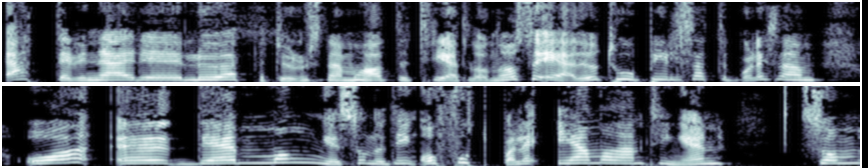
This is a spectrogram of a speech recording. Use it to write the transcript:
etter den der eh, løpeturen som de har hatt til triatlon så er det jo to pils etterpå, liksom. Og eh, det er mange sånne ting. Og fotball er en av de tingene som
